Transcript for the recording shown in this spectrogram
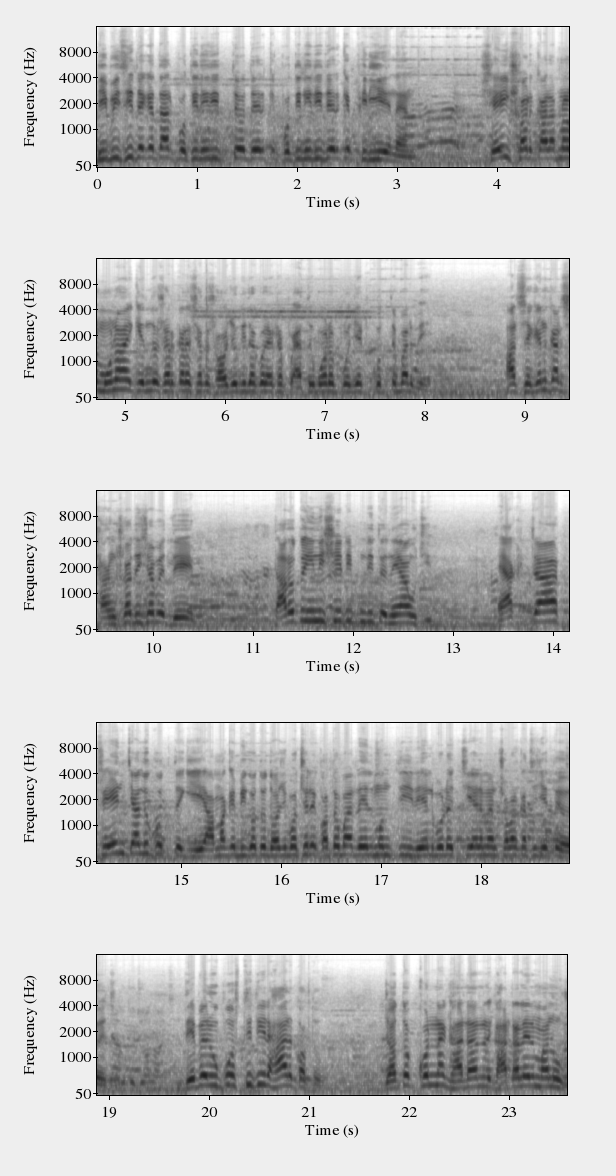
ডিবিসি থেকে তার প্রতিনিধিত্বদেরকে প্রতিনিধিদেরকে ফিরিয়ে নেন। সেই সরকার আপনার মনে হয় কেন্দ্র সরকারের সাথে সহযোগিতা করে একটা এত বড় প্রজেক্ট করতে পারবে? আর সেখানকার সাংসদ হিসাবে দেব, তারও তো ইনিশিয়েটিভ নিতে নেওয়া উচিত। একটা ট্রেন চালু করতে গিয়ে আমাকে বিগত দশ বছরে কতবার রেলমন্ত্রী, রেল বোর্ডের চেয়ারম্যান সবার কাছে যেতে হয়েছে। দেবের উপস্থিতির হার কত? যতক্ষণ না ঘাটাল ঘাটালের মানুষ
